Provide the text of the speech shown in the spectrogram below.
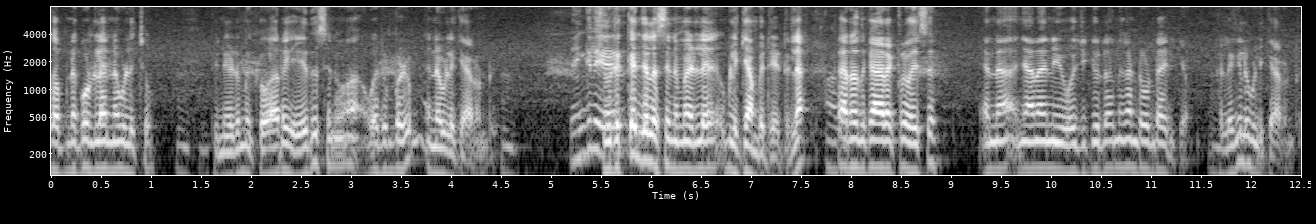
സ്വപ്നക്കൂണ്ടിൽ എന്നെ വിളിച്ചു. പിന്നീട് മിക്കവാറും ഏത് സിനിമ വരുമ്പോഴും എന്നെ വിളിക്കാറുണ്ട്. ചുരുക്കം ചില സിനിമകളിൽ വിളിക്കാൻ പറ്റിയിട്ടില്ല. കാരണം അത് ക്യാരക്ടർ വൈസ് എന്നെ ഞാൻ അതിന് യോജിക്കില്ല എന്ന് കണ്ടുകൊണ്ടായിരിക്കാം. അല്ലെങ്കിൽ വിളിക്കാറുണ്ട്.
